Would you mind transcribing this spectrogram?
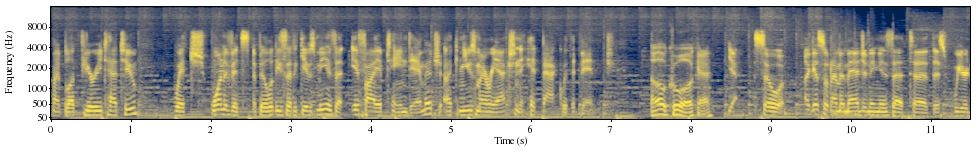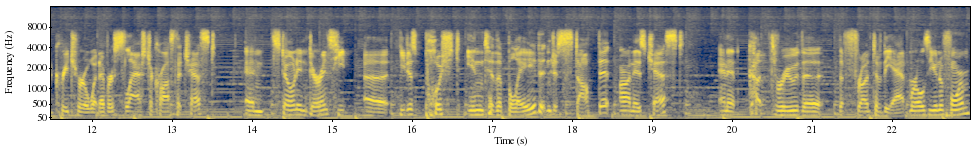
my Blood Fury tattoo, which one of its abilities that it gives me is that if I obtain damage, I can use my reaction to hit back with advantage. Oh, cool. Okay. Yeah. So I guess what I'm imagining is that uh, this weird creature or whatever slashed across the chest, and Stone Endurance he uh, he just pushed into the blade and just stopped it on his chest, and it cut through the the front of the admiral's uniform,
